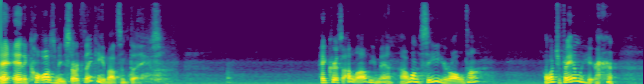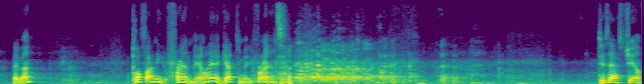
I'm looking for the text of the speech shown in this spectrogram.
And, and it caused me to start thinking about some things. Hey, Chris, I love you, man. I want to see you here all the time. I want your family here. Amen? Plus, I need a friend, man. I ain't got too many friends. Just ask Jim.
